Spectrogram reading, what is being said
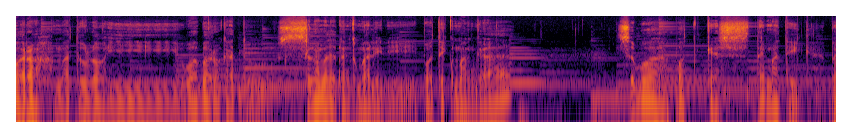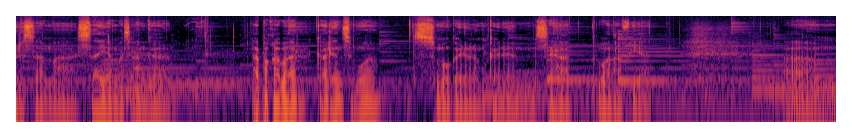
warahmatullahi wabarakatuh. Selamat datang kembali di Potik Mangga Sebuah podcast tematik bersama saya Mas Angga. Apa kabar kalian semua? Semoga dalam keadaan sehat walafiat. Um,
